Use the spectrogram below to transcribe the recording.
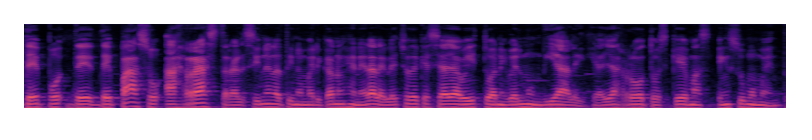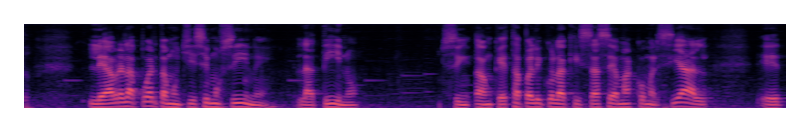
de, de, paso arrastra el cine latinoamericano en general. El hecho de que se haya visto a nivel mundial y que haya roto esquemas en su momento, le abre la puerta a muchísimo cine latino. aunque esta película quizás sea más comercial, eh,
